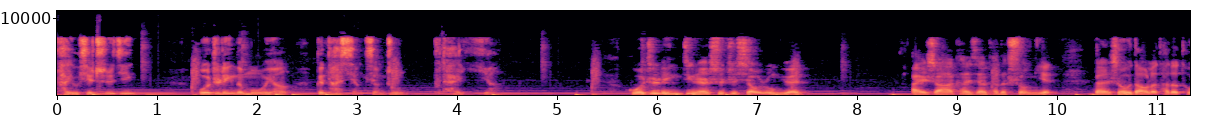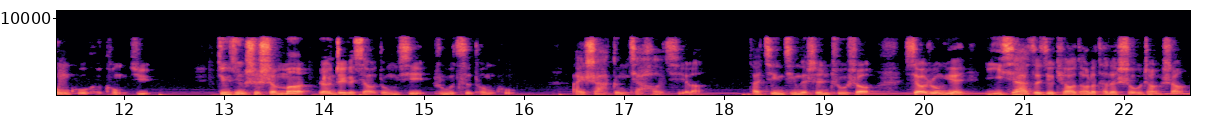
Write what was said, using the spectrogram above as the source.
她有些吃惊。火之灵的模样跟她想象中不太一样。火之灵竟然是只小蝾螈。艾莎看向他的双眼，感受到了他的痛苦和恐惧。究竟是什么让这个小东西如此痛苦？艾莎更加好奇了。她轻轻地伸出手，小蝾螈一下子就跳到了她的手掌上。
